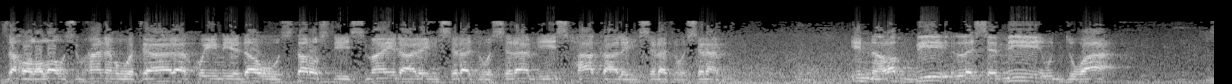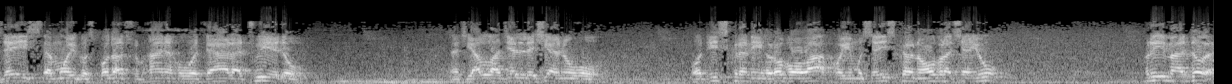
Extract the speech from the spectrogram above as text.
zahvala Allah subhanahu wa ta'ala koji mi je dao starosti Ismaila alaihi salatu wa salam i Ishaqa alaihi salatu wa salam inna rabbi la sami'u du'a zaista moj gospodar subhanahu wa ta'ala čuje dovu znači Allah djelle še'nuhu od iskrenih robova koji mu se iskreno obraćaju. Prima dove.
